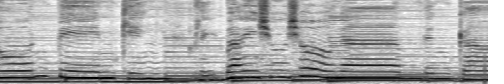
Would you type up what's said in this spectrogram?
โหนปีนกิ่งผลิใบชูช่องามดังเก่า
